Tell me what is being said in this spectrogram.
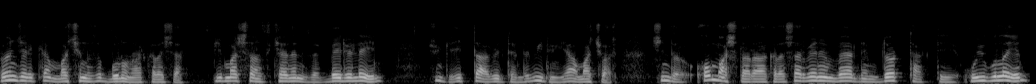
öncelikle maçınızı bulun arkadaşlar. Bir maçlarınızı kendinize belirleyin. Çünkü iddia bülteninde bir dünya maç var. Şimdi o maçlara arkadaşlar benim verdiğim 4 taktiği uygulayın.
